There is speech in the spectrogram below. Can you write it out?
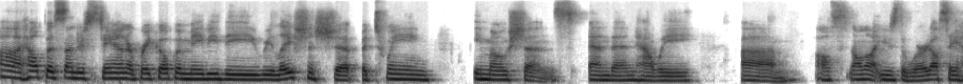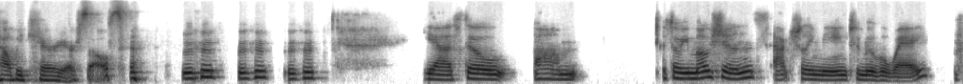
uh, help us understand or break open maybe the relationship between emotions and then how we um i'll i'll not use the word i'll say how we carry ourselves. Mm -hmm, mm -hmm, mm -hmm. yeah so um so emotions actually mean to move away.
